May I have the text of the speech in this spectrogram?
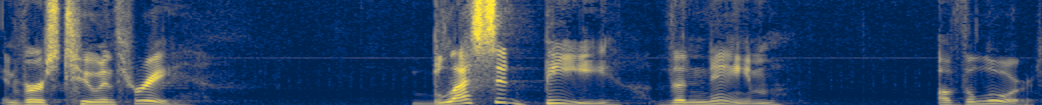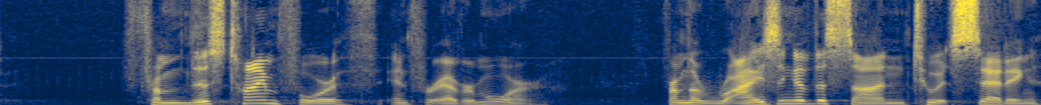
in verse 2 and 3. Blessed be the name of the Lord from this time forth and forevermore. From the rising of the sun to its setting,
